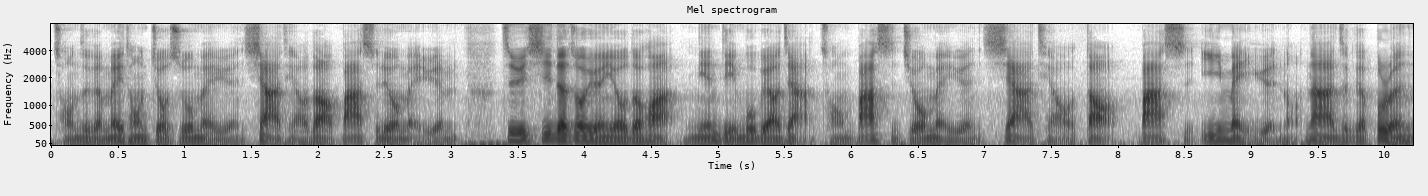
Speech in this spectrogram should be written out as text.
从这个每桶九十五美元下调到八十六美元。至于西德州原油的话，年底目标价从八十九美元下调到八十一美元哦。那这个不论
